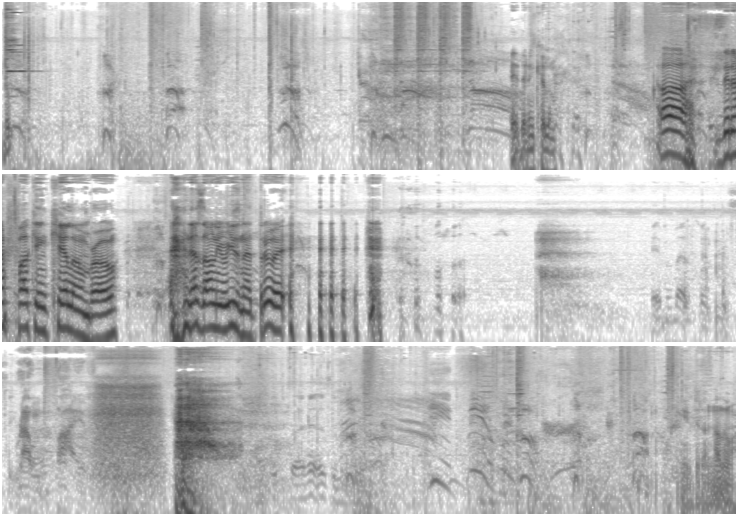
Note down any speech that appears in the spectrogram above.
Nope. It didn't kill him. Oh, didn't fucking kill him, bro. That's the only reason I threw it. Hit him about fucking six. Round five. So I hit us in he did another one.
